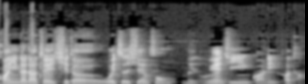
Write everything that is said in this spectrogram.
欢迎来到这一期的微智先锋美容院经营管理课堂。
